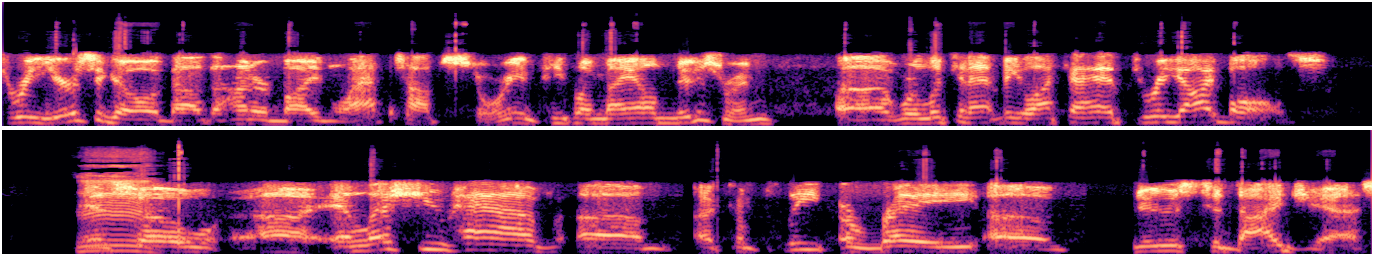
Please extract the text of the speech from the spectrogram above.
three years ago about the Hunter Biden laptop story, and people in my own newsroom uh, were looking at me like I had three eyeballs. Mm. And so, uh, unless you have um, a complete array of news to digest,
